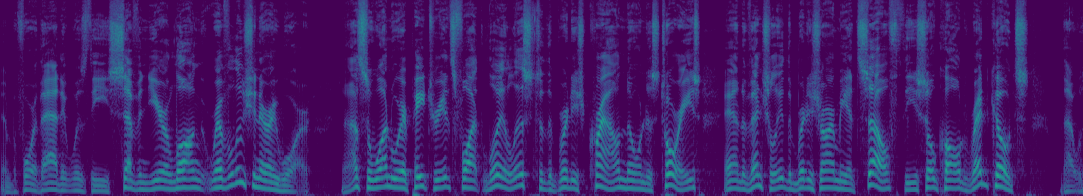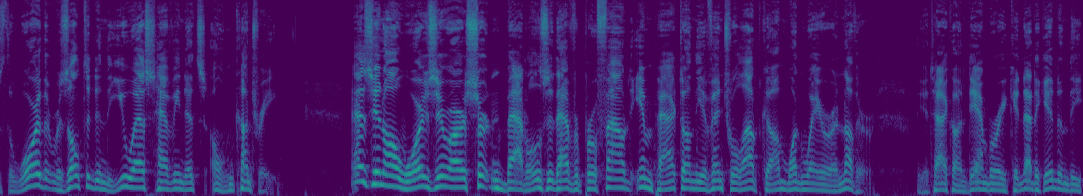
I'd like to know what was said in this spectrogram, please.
And before that, it was the seven year long Revolutionary War. Now, that's the one where patriots fought loyalists to the British Crown, known as Tories, and eventually the British Army itself, the so called Redcoats. That was the war that resulted in the U.S. having its own country. As in all wars, there are certain battles that have a profound impact on the eventual outcome, one way or another. The attack on Danbury, Connecticut, and the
